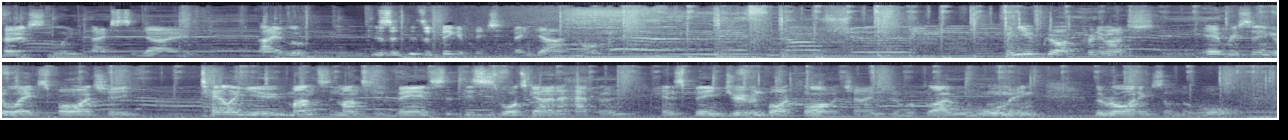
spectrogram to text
personal impacts to go, hey, look, there's a, there's a bigger picture thing going on. When you've got pretty much every single ex-fire chief telling you months and months in advance that this is what's going to happen and it's being driven by climate change and global warming, the writing's on the wall.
